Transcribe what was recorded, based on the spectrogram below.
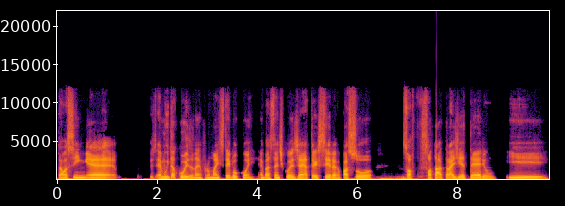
Então, assim, é, é muita coisa, né, para uma stablecoin. É bastante coisa. Já é a terceira, passou só, só tá atrás de Ethereum e,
